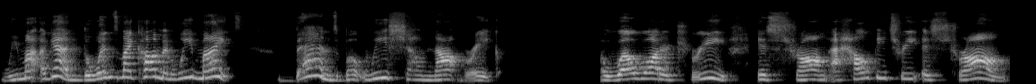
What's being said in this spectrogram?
we might, again, the winds might come and we might bend, but we shall not break a well watered tree is strong. A healthy tree is strong.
